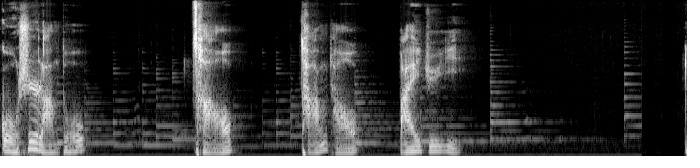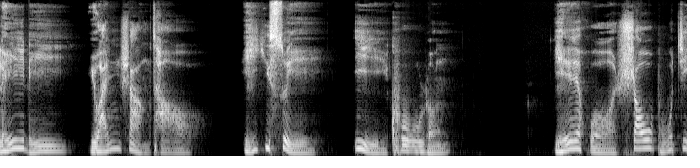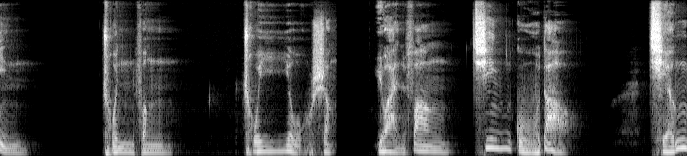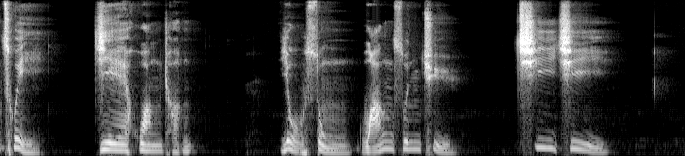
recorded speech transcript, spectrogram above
古诗朗读，草，唐朝，白居易。离离原上草，一岁一枯荣。野火烧不尽。春风吹又生，远方侵古道，晴翠接荒城。又送王孙去，萋萋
